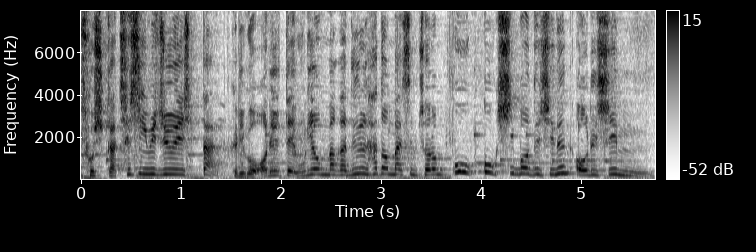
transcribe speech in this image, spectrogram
소식과 채식 위주의 식단 그리고 어릴 때 우리 엄마가 늘 하던 말씀처럼 꼭꼭 씹어 드시는 어르신.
